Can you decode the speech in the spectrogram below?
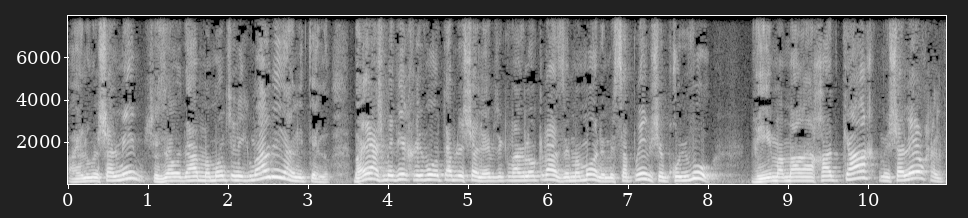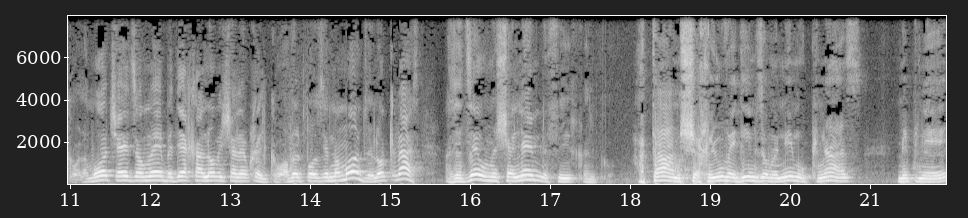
היינו משלמים, שזה עוד הממון שנגמר לי, ניתן לו. ברגע שבית דין חייבו אותם לשלם, זה כבר לא קנס, זה ממון, הם מספרים שהם חויבו. ואם אמר אחד כך, משלם חלקו, למרות שעץ אומר בדרך כלל לא משלם חלקו, אבל פה זה ממון, זה לא קנס, אז את זה הוא משלם לפי חלקו. הטעם שחיוב עדים זוממים הוא קנס מפני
